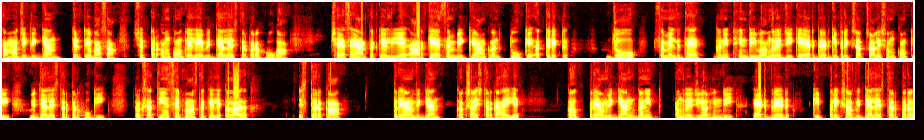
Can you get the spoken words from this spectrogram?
सामाजिक विज्ञान, तृतीय भाषा सत्तर अंकों के लिए विद्यालय स्तर पर होगा। छः से आठ तक के लिए आर के एस एम बी के आंकलन टू के अतिरिक्त, जो सम्मिलित है। गणित, हिंदी व अंग्रेज़ी के एट ग्रेड की परीक्षा चालीस अंकों की विद्यालय स्तर पर होगी। कक्षा तीन से पाँच तक के लिए कला स्तर का पर्यावरण विज्ञान कक्षा स्तर का है ये। पर्यावरण विज्ञान, गणित, अंग्रेज़ी और हिंदी एट ग्रेड की परीक्षा विद्यालय स्तर पर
